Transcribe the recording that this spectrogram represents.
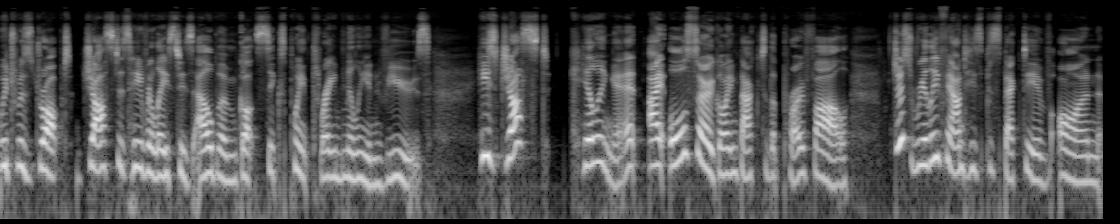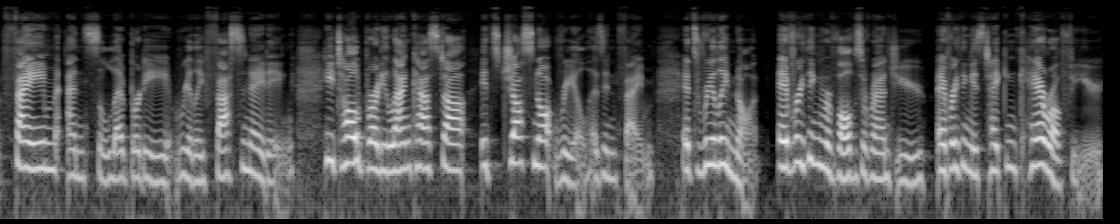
which was dropped just as he released his album, got 6.3 million views. He's just killing it. I also going back to the profile just really found his perspective on fame and celebrity really fascinating. He told Brodie Lancaster, it's just not real, as in fame. It's really not. Everything revolves around you, everything is taken care of for you.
